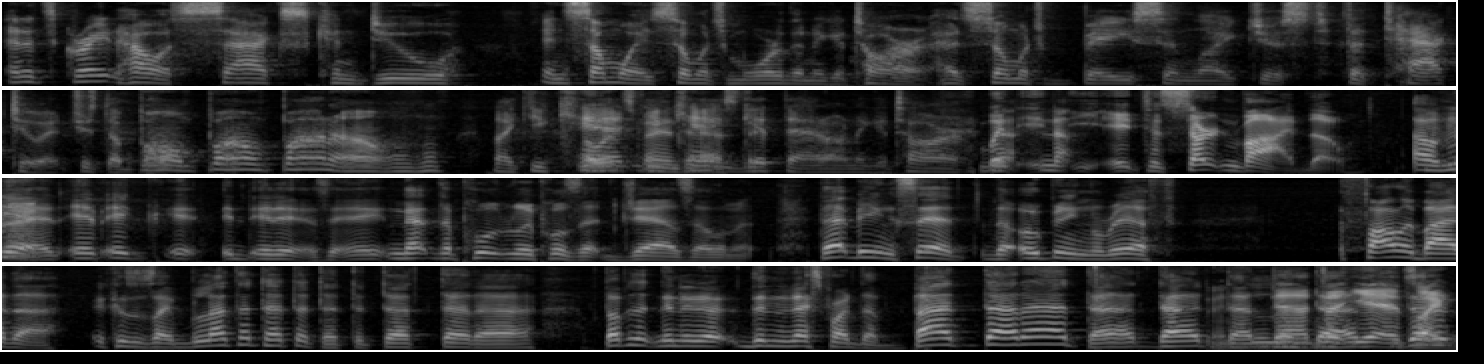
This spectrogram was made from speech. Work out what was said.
And it's great how a sax can do, in some ways, so much more than a guitar. It has so much bass and like just the tact to it, just a bum bum bum. Like you can't oh, you can't get that on a guitar. But no, it, no. it's a certain vibe though. Oh mm-hmm. yeah, it, it, it, it is. It, that the pull, really pulls that jazz element. That being said, the opening riff followed by the because it's like blah da da da da da da da. da then, then the next part, the ba da da da da da da. da yeah, it's da, like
